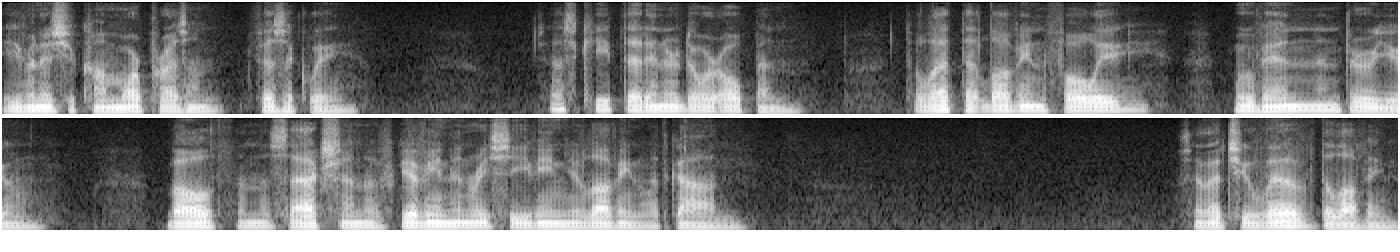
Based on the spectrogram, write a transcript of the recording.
Even as you come more present physically, just keep that inner door open to let that loving fully move in and through you, both in this action of giving and receiving your loving with God, so that you live the loving,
